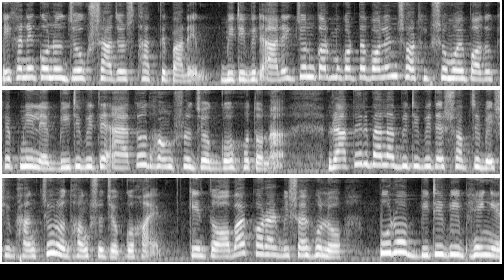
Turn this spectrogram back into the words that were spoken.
এখানে কোনো যোগ সাজস থাকতে পারে। বিটিভির আরেকজন কর্মকর্তা বলেন, সঠিক সময়ে পদক্ষেপ নিলে বিটিভিতে এত ধ্বংসযোগ্য হতো না। রাতের বেলা বিটিভিতে সবচেয়ে বেশি ভাঙচুর ও ধ্বংসযোগ্য হয়। কিন্তু অবাক করার বিষয় হলো পুরো বিটিভি ভেঙে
